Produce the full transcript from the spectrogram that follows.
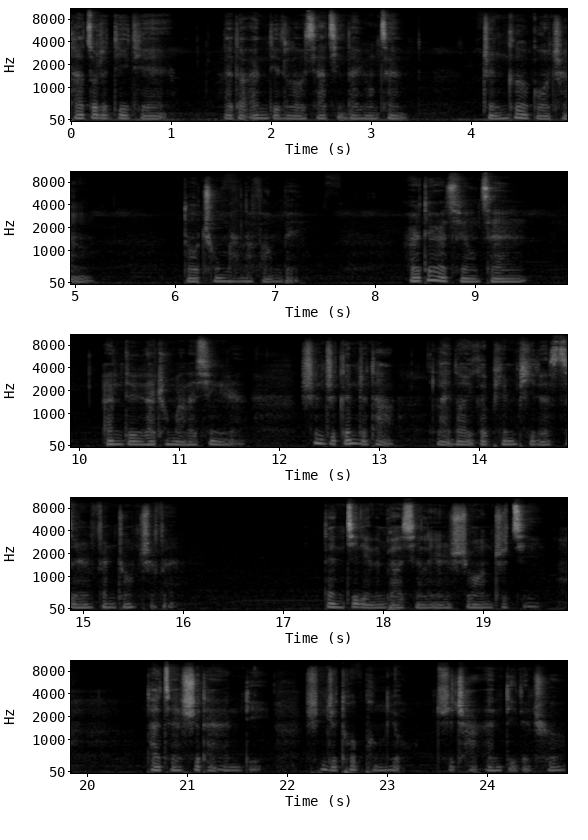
他坐着地铁。来到安迪的楼下，请他用餐，整个过程都充满了防备。而第二次用餐，安迪对他充满了信任，甚至跟着他来到一个偏僻的私人饭庄吃饭。但基点的表现令人失望至极，他在试探安迪，甚至托朋友去查安迪的车。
